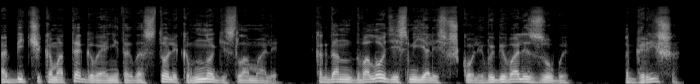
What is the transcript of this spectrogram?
Обидчикам Атеговой они тогда столиком ноги сломали, когда над Володей смеялись в школе, выбивали зубы. А Гриша?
